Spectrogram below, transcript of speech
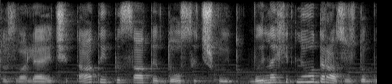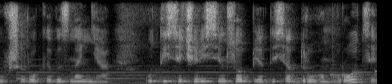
дозволяє читати і писати досить швидко. Винахід не одразу здобув широке визнання. У 1852 році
